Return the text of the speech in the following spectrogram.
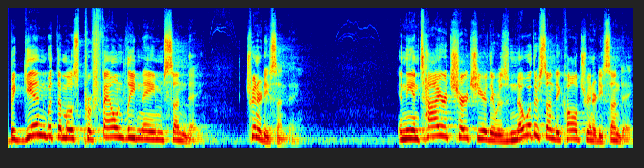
begin with the most profoundly named Sunday, Trinity Sunday? In the entire church year, there was no other Sunday called Trinity Sunday.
